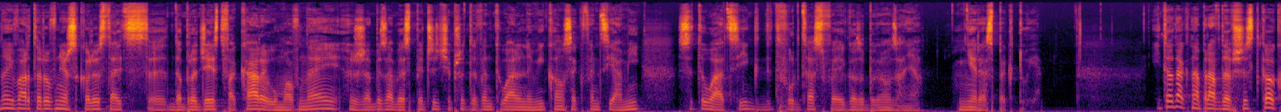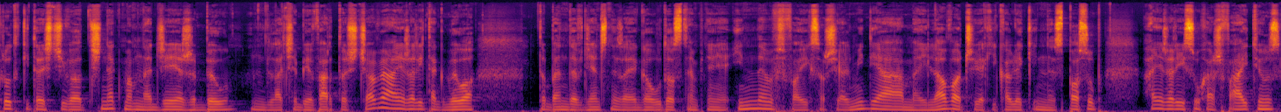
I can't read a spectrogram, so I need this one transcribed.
No i warto również skorzystać z e, dobrodziejstwa kary umownej, żeby zabezpieczyć się przed ewentualnymi konsekwencjami sytuacji, gdy twórca swojego zobowiązania nie respektuje. I to tak naprawdę wszystko. Krótki, treściwy odcinek. Mam nadzieję, że był dla Ciebie wartościowy, a jeżeli tak było, to będę wdzięczny za jego udostępnienie innym w swoich social media, mailowo czy w jakikolwiek inny sposób. A jeżeli słuchasz w iTunes,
